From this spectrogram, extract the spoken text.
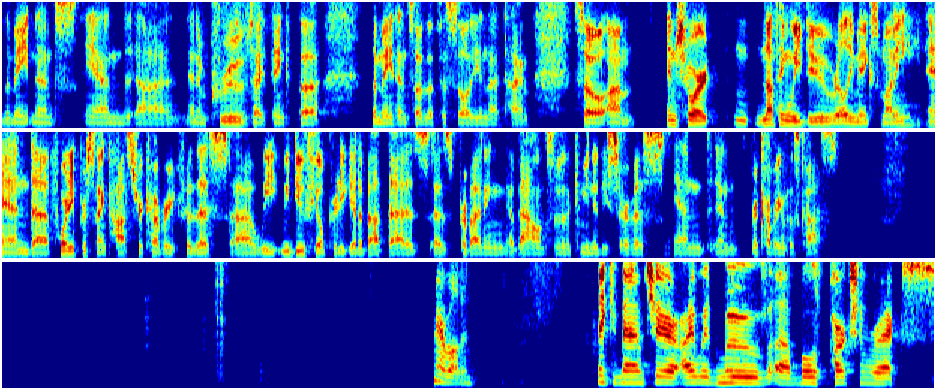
the maintenance and uh, and improved, I think, the the maintenance of the facility in that time. So um, in short, nothing we do really makes money and uh, 40% cost recovery for this, uh, we, we do feel pretty good about that as, as providing a balance of the community service and, and recovering those costs. Mayor Weldon. Thank you, Madam Chair. I would move uh, both Parks and Recs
